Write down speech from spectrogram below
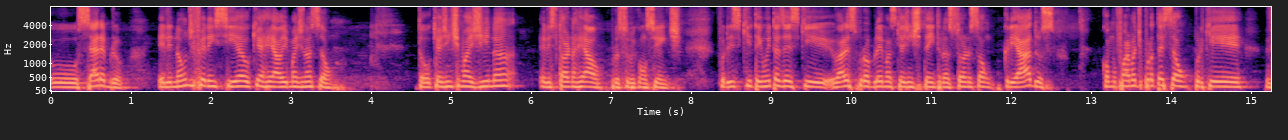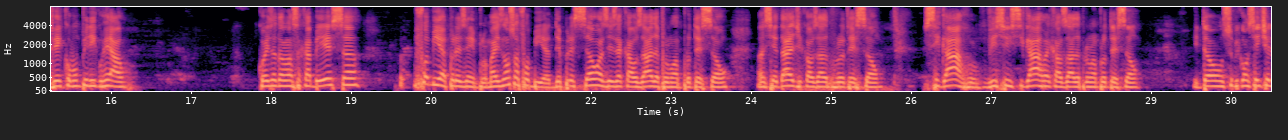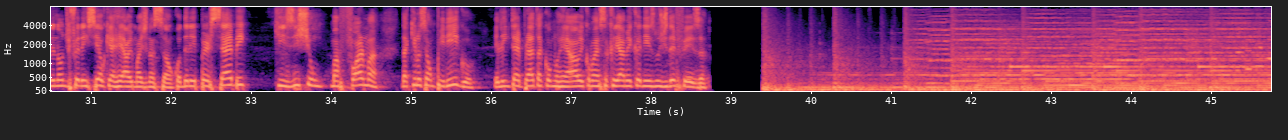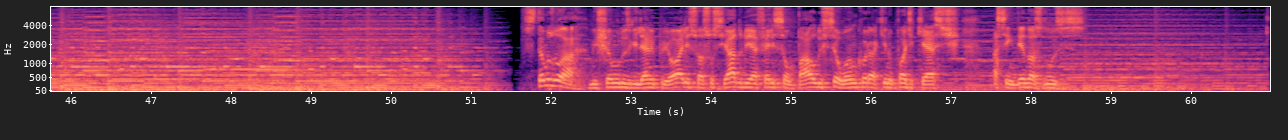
o cérebro, ele não diferencia o que é real e imaginação. Então, o que a gente imagina, ele se torna real para o subconsciente. Por isso que tem muitas vezes que vários problemas que a gente tem, transtornos, são criados como forma de proteção, porque vê como um perigo real. Coisa da nossa cabeça, Fobia, por exemplo, mas não só fobia. Depressão às vezes é causada por uma proteção, ansiedade é causada por proteção, cigarro, vício em cigarro é causada por uma proteção. Então, o subconsciente ele não diferencia o que é real e imaginação. Quando ele percebe que existe uma forma daquilo ser um perigo, ele interpreta como real e começa a criar mecanismos de defesa. Estamos no ar. Me chamo Luiz Guilherme Prioli, sou associado do IFL São Paulo e seu âncora aqui no podcast Acendendo as Luzes.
